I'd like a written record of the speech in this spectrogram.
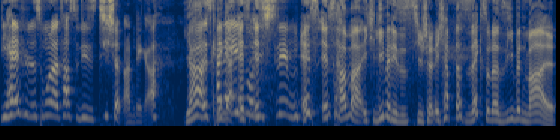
die Hälfte des Monats hast du dieses T-Shirt an, Digga. Ja, Das kann Digga, ja es nicht ist, stimmen. Es ist Hammer. Ich liebe dieses T-Shirt. Ich habe das sechs oder sieben Mal.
